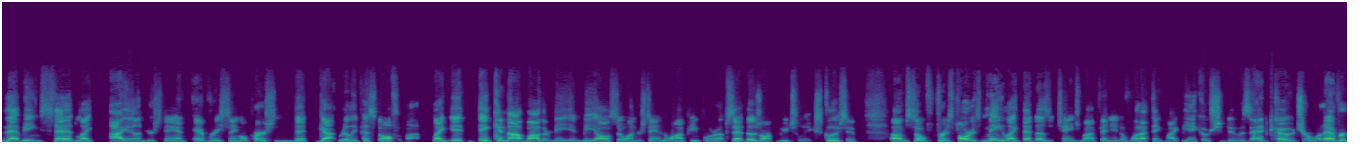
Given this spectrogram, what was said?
That being said, like I understand every single person that got really pissed off about it. Like it, it cannot bother me, and me also understand why people are upset. Those aren't mutually exclusive. Um, so for as far as me, like that doesn't change my opinion of what I think Mike Bianco should do as a head coach or whatever.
